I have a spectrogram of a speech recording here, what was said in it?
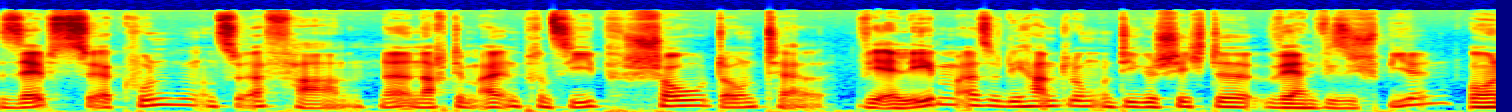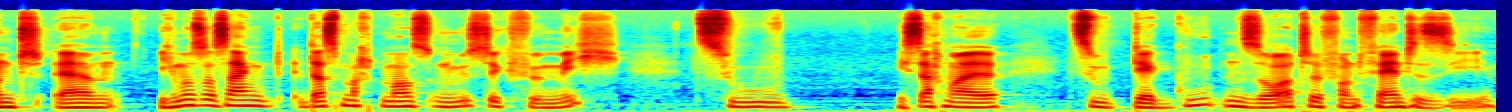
selbst zu erkunden und zu erfahren. Ne? Nach dem alten Prinzip Show, don't tell. Wir erleben also die Handlung und die Geschichte, während wir sie spielen. Und ähm, ich muss auch sagen, das macht Maus und Mystik für mich zu, ich sag mal, zu der guten Sorte von Fantasy.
